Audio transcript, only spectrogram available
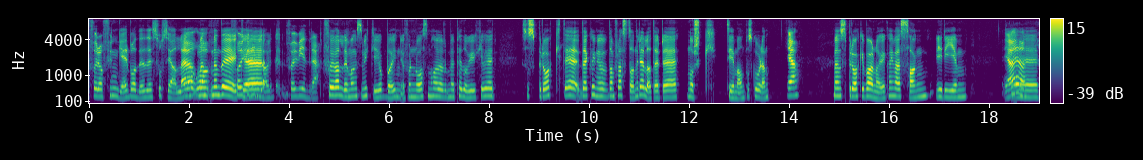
for å fungere både det sosiale Ja, og men, men det er for grunnlag for videre. For veldig mange som ikke jobber innenfor noe som har med pedagogikk å gjøre, så språk, det, det kan jo de fleste relatere til norsktimene på skolen. Ja. Men språk i barnehage kan være sang, rim, Ja, ja. eh,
